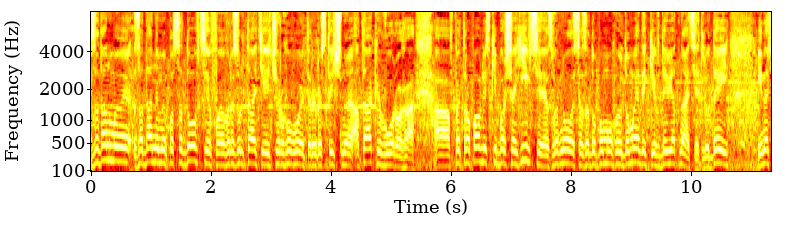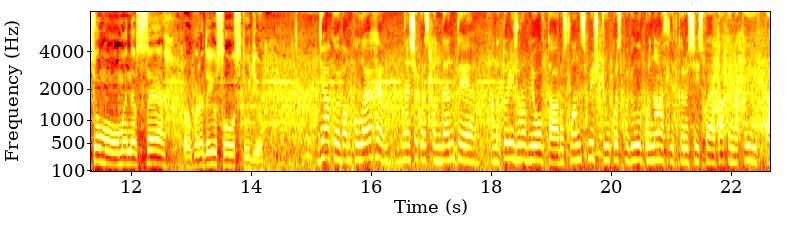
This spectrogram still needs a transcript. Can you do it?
За даними за даними посадовців, в результаті чергової терористичної атаки ворога в Петропавлівській Боршагівці звернулося за допомогою до медиків 19 людей. І на цьому у мене все. Передаю слово студію. Дякую вам, колеги. Наші кореспонденти Анатолій Журавльов та Руслан Сміщук розповіли про наслідки російської атаки на Київ та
